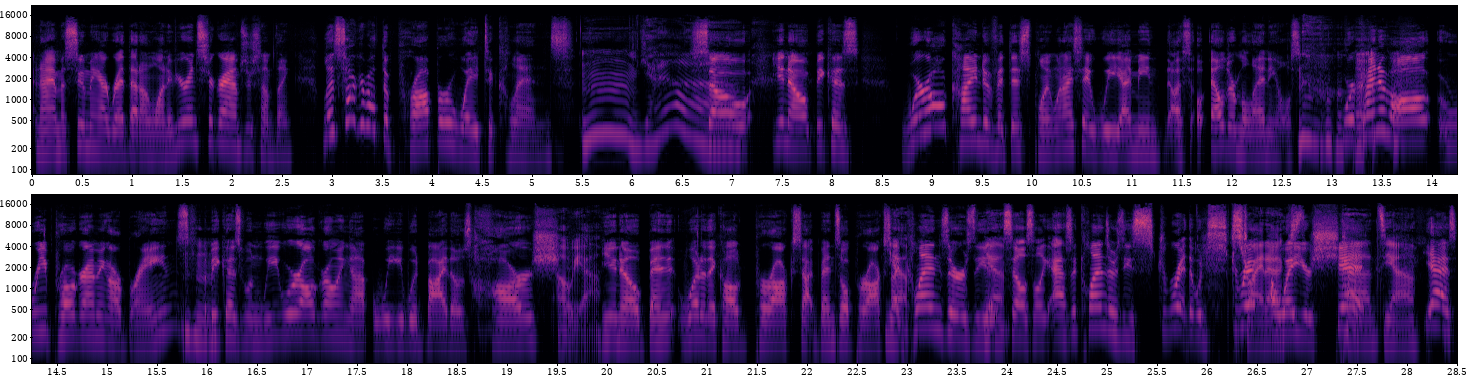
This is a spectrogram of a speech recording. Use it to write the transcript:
And I am assuming I read that on one of your Instagrams or something. Let's talk about the proper way to cleanse. Mm, yeah. So, you know, because we're all kind of at this point, when I say we, I mean us elder millennials, we're kind of all reprogramming our brains Mm-hmm. because when we were all growing up, we would buy those harsh, Oh, yeah. you know, ben, what are they called? Peroxide, benzoyl peroxide Yeah. cleansers, the Yeah. salicylic acid cleansers, these strip that would strip Stridex away your shit. pads, yeah. Yes.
